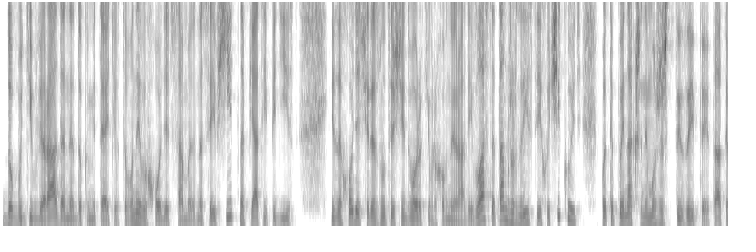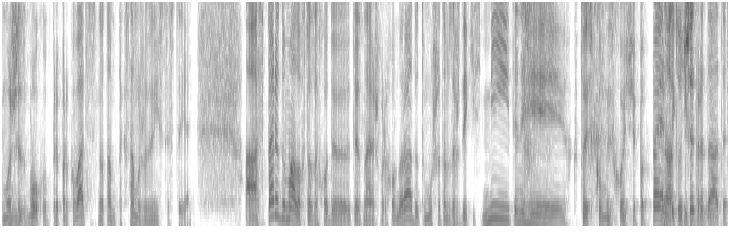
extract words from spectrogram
до будівлі ради, а не до комітетів, то вони виходять саме на цей вхід, на п'ятий під'їзд, і заходять через внутрішні дворики Верховної Ради. І, власне, там журналісти їх очікують, бо типу інакше не можеш ти зайти. Та? Ти можеш mm-hmm. збоку припаркуватися, але там так само журналісти стоять. А спереду мало хто заходить, ти знаєш, в Верховну Раду, тому що там завжди якісь мітинги, хтось комусь хоче паперчик no, їх передати.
